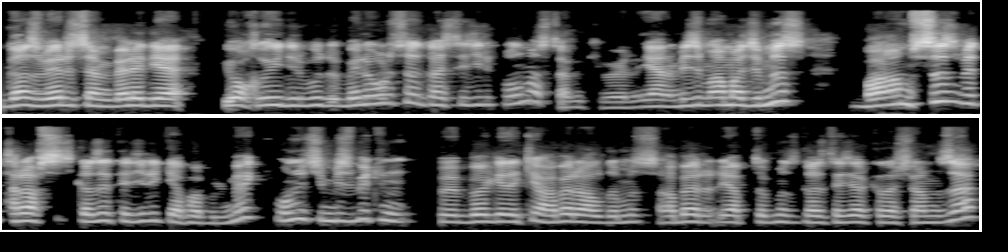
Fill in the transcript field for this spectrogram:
Gaz verirsen belediye yok iyidir bu böyle olursa gazetecilik olmaz tabii ki böyle. Yani bizim amacımız bağımsız ve tarafsız gazetecilik yapabilmek. Onun için biz bütün bölgedeki haber aldığımız, haber yaptığımız gazeteci arkadaşlarımıza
